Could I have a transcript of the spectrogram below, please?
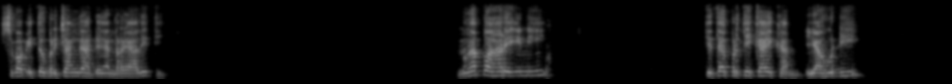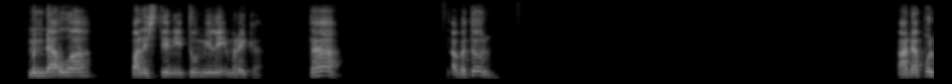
Sebab itu bercanggah dengan realiti. Mengapa hari ini kita pertikaikan Yahudi mendakwa Palestin itu milik mereka. Tak. Tak betul. Adapun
